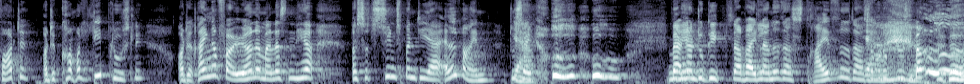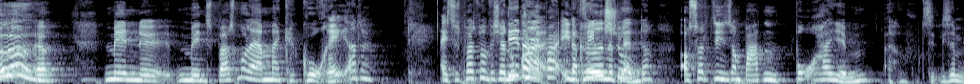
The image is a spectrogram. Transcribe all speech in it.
for det, og det kommer lige pludselig, og det ringer fra ørerne, og man er sådan her, og så synes man, de er alle vejen. Du Ja. sagde, uh, uh, uh. hver gang du gik, der var et eller andet, der strejfede dig, ja. så var du pludselig bare, uh, uh. Ja. Men, øh, men spørgsmålet er, om man kan kurere det. Altså spørgsmålet, hvis jeg nu Det der- køber en der kødende planter, og så er det ligesom bare, den bor herhjemme. Så Ligesom,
